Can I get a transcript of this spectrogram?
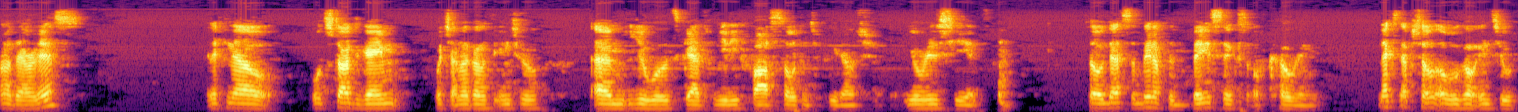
Oh, there it is. And if you now would start the game, which I'm not going to into, um, you would get really fast photon torpedoes. You really see it. So that's a bit of the basics of coding. Next episode I will go into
